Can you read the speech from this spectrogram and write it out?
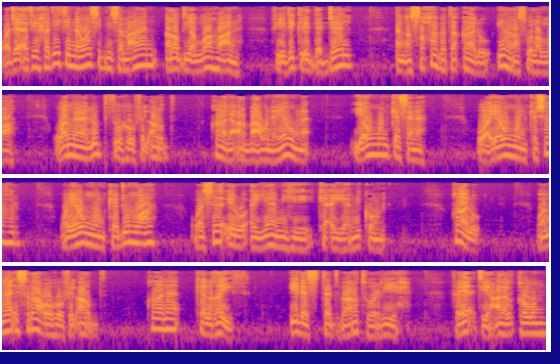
وجاء في حديث النواس بن سمعان رضي الله عنه في ذكر الدجال أن الصحابة قالوا يا رسول الله وما لبثه في الأرض؟ قال أربعون يوما يوم كسنة ويوم كشهر ويوم كجمعة وسائر أيامه كأيامكم. قالوا وما إسراعه في الأرض؟ قال كالغيث إذا استدبرته الريح فيأتي على القوم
